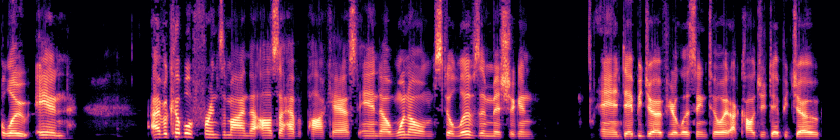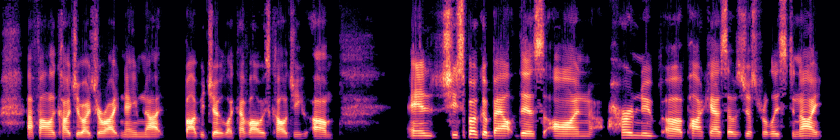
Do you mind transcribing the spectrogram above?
blue. And I have a couple of friends of mine that also have a podcast, and uh, one of them still lives in Michigan. And Debbie Joe, if you're listening to it, I called you Debbie Joe. I finally called you by your right name, not Bobby Joe, like I've always called you. Um, and she spoke about this on her new uh, podcast that was just released tonight,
